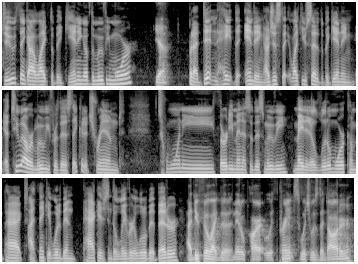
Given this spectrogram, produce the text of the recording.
do think I like the beginning of the movie more Yeah. But I didn't hate the ending. I just like you said at the beginning, a 2-hour movie for this, they could have trimmed 20 30 minutes of this movie, made it a little more compact. I think it would have been packaged and delivered a little bit better. I do feel like the middle part with Prince, which was the daughter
